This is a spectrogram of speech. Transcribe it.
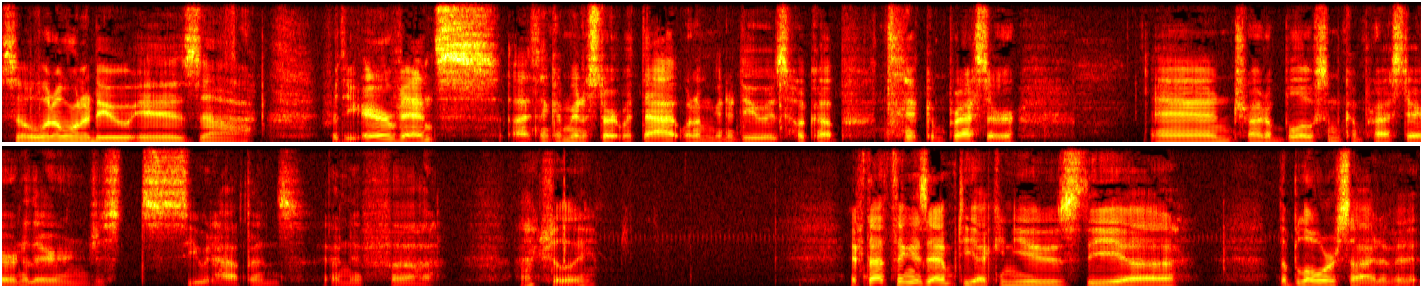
so what I want to do is, uh, for the air vents, I think I'm going to start with that. What I'm going to do is hook up the compressor and try to blow some compressed air into there and just see what happens. And if, uh, actually, if that thing is empty, I can use the, uh, the blower side of it,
